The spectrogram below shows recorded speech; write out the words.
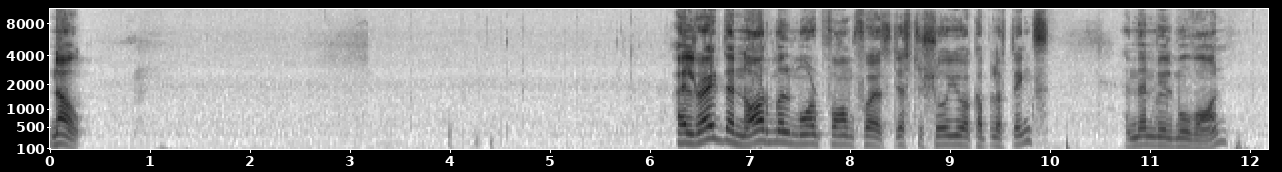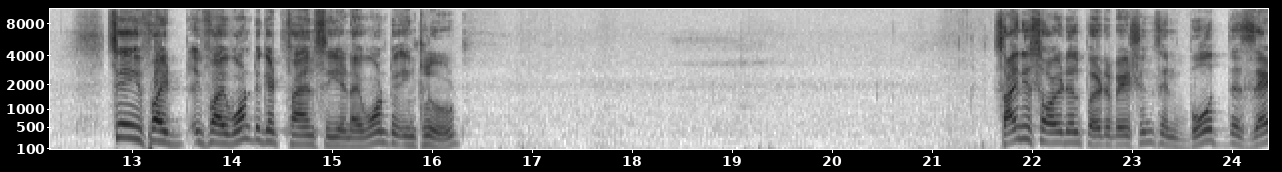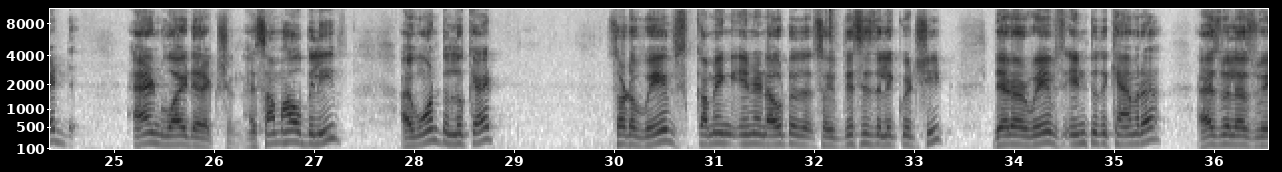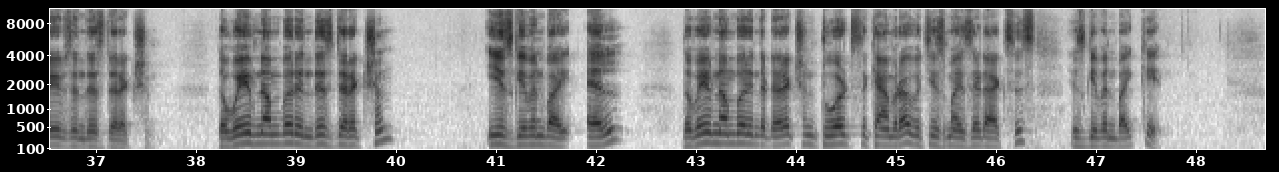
Now, I will write the normal mode form first just to show you a couple of things and then we will move on. Say if I if I want to get fancy and I want to include sinusoidal perturbations in both the z and y direction. I somehow believe I want to look at sort of waves coming in and out of the. So, if this is the liquid sheet there are waves into the camera as well as waves in this direction. The wave number in this direction is given by L, the wave number in the direction towards the camera which is my z axis is given by k.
